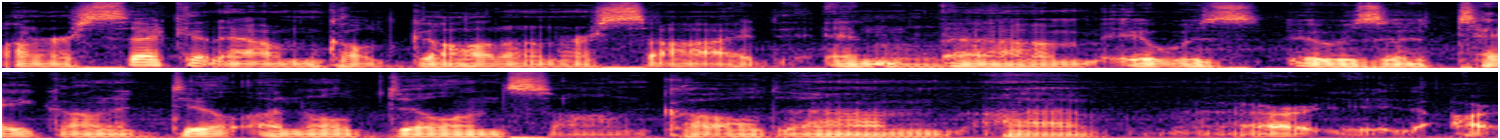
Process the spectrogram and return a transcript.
on our second album called "God on Our Side," and Mhm. um, it was it was a take on a Dil- an old Dylan song called um, uh, or, or,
